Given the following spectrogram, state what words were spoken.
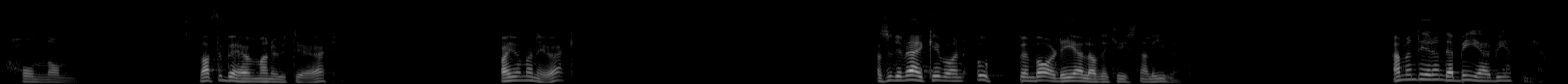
honom. Varför behöver man ut i öknen? Vad gör man i öknen? Alltså det verkar ju vara en uppenbar del av det kristna livet. Ja, men det är den där bearbetningen.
